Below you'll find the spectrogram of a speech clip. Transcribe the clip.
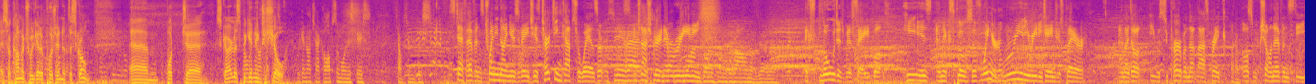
Uh, so Connacht will get a put in at the scrum. Um, but uh, Scarlets beginning to show. We cannot tackle up someone in this case. Steff Evans, 29 years of age. He has 13 caps for Wales. International career never really exploded, we'll say, but he is an explosive winger. Really, really dangerous player. And I thought he was superb on that last break. Okay. Also, Shaun Evans, the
